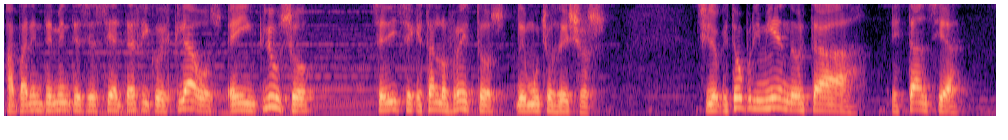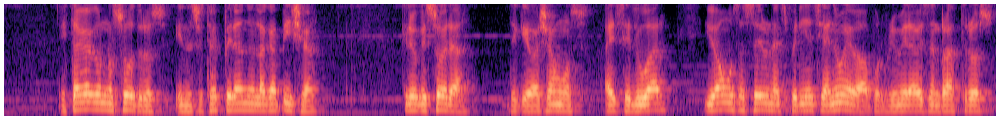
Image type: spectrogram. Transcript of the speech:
aparentemente se hacía el tráfico de esclavos e incluso se dice que están los restos de muchos de ellos. Si lo que está oprimiendo esta estancia está acá con nosotros y nos está esperando en la capilla, creo que es hora de que vayamos a ese lugar y vamos a hacer una experiencia nueva por primera vez en rastros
